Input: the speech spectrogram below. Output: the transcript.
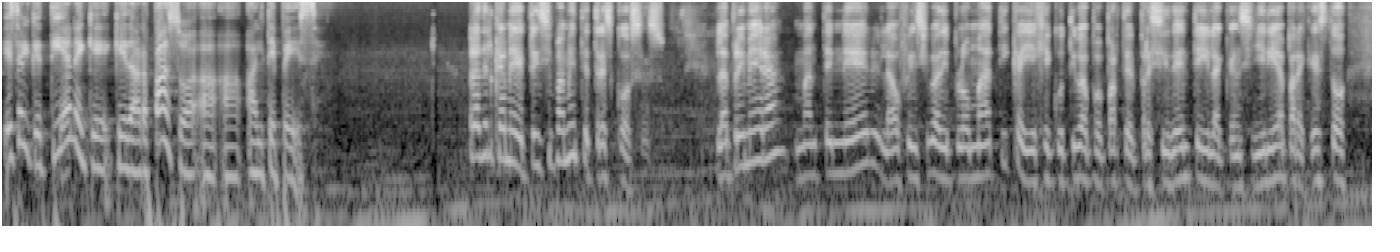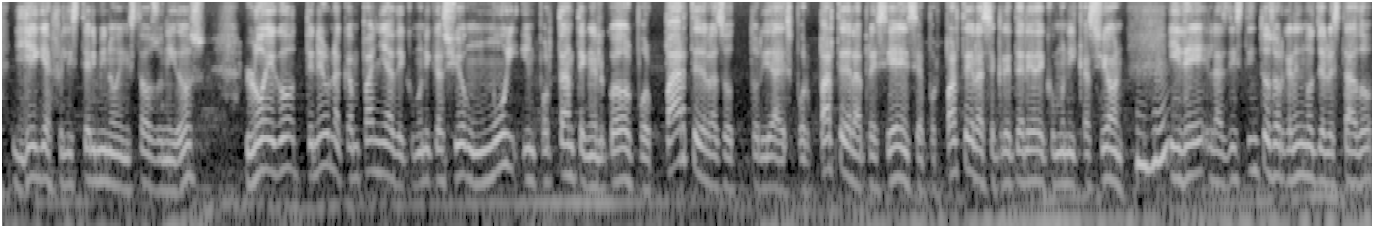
es el que tiene que, que dar paso a, al TPS. Para del Carmen, principalmente tres cosas. La primera, mantener la ofensiva diplomática y ejecutiva por parte del presidente y la Cancillería para que esto llegue a feliz término en Estados Unidos. Luego, tener una campaña de comunicación muy importante en el Ecuador por parte de las autoridades, por parte de la presidencia, por parte de la Secretaría de Comunicación uh -huh. y de los distintos organismos del Estado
